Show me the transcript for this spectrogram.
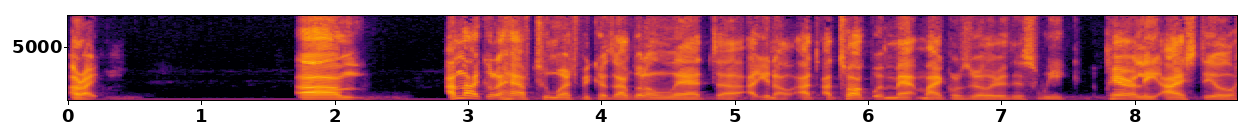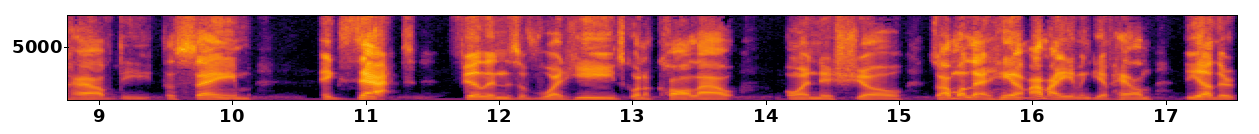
All right. Um, I'm not going to have too much because I'm going to let uh, you know. I, I talked with Matt Michaels earlier this week. Apparently, I still have the the same exact feelings of what he's going to call out on this show. So I'm gonna let him. I might even give him the other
